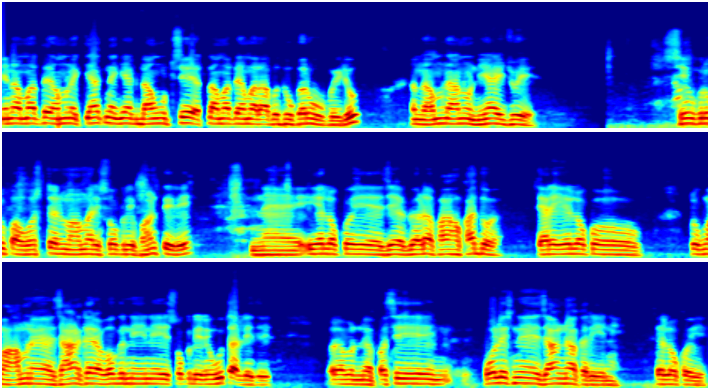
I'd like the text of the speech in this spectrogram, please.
એના માટે અમને ક્યાંક ને ક્યાંક ડાઉટ છે, એટલા માટે અમારે આ બધું કરવું પડ્યું. અને અમને આનો ન્યાય જોઈએ. શિવકૃપા હોસ્ટેલમાં અમારી છોકરી ભણતી રહી ને એ લોકોએ જે ગળા ફાંહો ખાધો, ત્યારે એ લોકો ટૂંકમાં અમને જાણ કર્યા વગરની એ છોકરીને ઉતારી લીધી. બરાબર, ને પછી પોલીસને જાણ ના કરી એની, એ લોકોએ.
